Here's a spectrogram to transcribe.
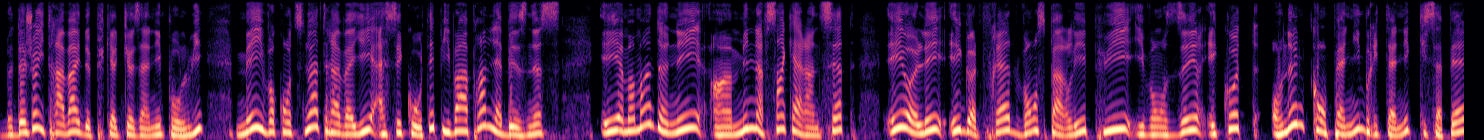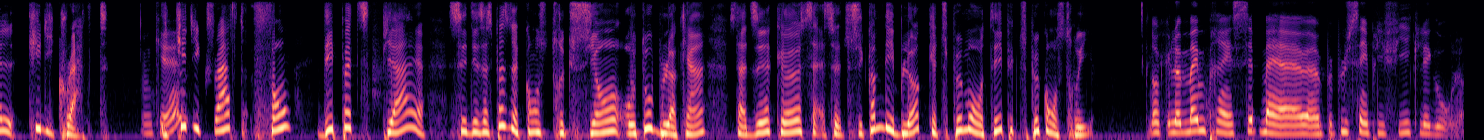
Déjà, il travaille depuis quelques années pour lui, mais il va continuer à travailler à ses côtés, puis il va apprendre la business. Et à un moment donné, en 1947, Éolé et Gottfried vont se parler, puis ils vont se dire, écoute, on a une compagnie britannique qui s'appelle Kittycraft. OK. Et Kittycraft font des petites pierres. C'est des espèces de constructions autobloquants, c'est-à-dire que c'est comme des blocs que tu peux monter puis que tu peux construire. Donc, le même principe, mais euh, un peu plus simplifié que Lego, là.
